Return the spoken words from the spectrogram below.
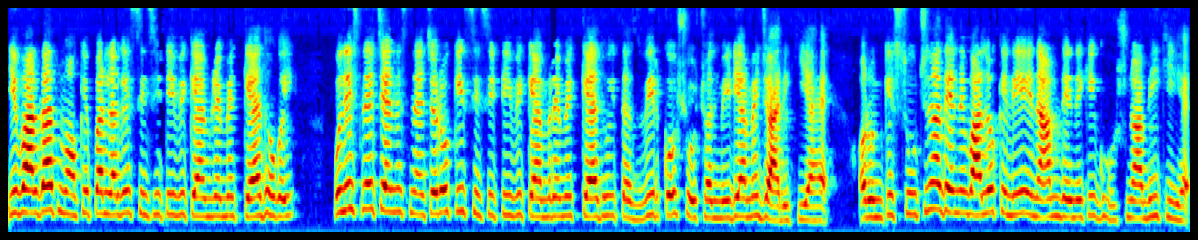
ये वारदात मौके पर लगे सीसीटीवी कैमरे में कैद हो गई। पुलिस ने चैन स्नैचरों की सीसीटीवी कैमरे में कैद हुई तस्वीर को सोशल मीडिया में जारी किया है और उनकी सूचना देने वालों के लिए इनाम देने की घोषणा भी की है।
